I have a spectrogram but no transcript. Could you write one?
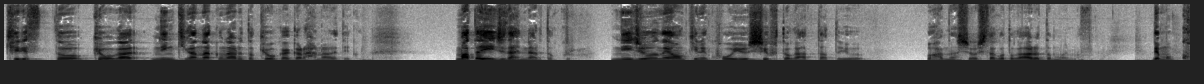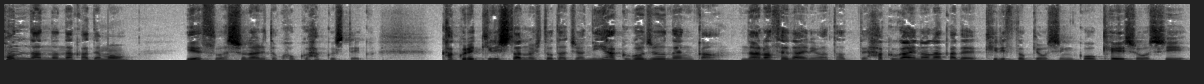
キリスト教が人気がなくなると教会から離れていく。またいい時代になると。来る20年おきにこういうシフトがあったというお話をしたことがあると思います。でも困難の中でもイエスは主なりと告白していく。隠れキリシタンの人たちは250年間7世代にわたって迫害の中でキリスト教信仰を継承し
